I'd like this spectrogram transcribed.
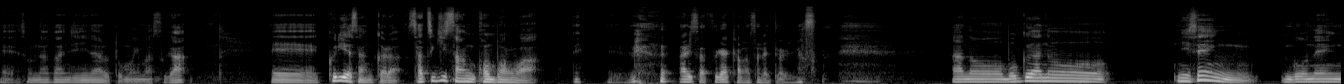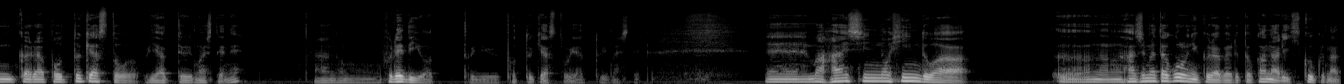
えーそんな感じになると思いますが、えークリアさんから「さつきさんこんばんは」ね 挨拶が交わされております。あの僕あの2005年からポッドキャストをやっておりましてねあのフレディオというポッドキャストをやっておりまして、えーまあ配信の頻度はうん始めた頃に比べるとかなり低くなっ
